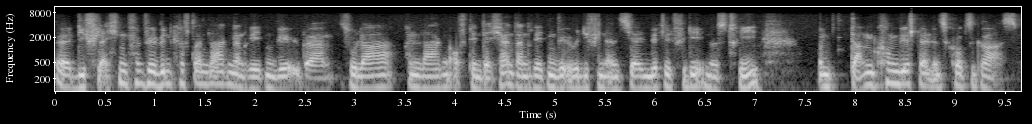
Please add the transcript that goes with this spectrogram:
äh, die Flächen für Windkraftanlagen, dann reden wir über Solaranlagen auf den Dächern, dann reden wir über die finanziellen Mittel für die Industrie und dann kommen wir schnell ins kurze Gras.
